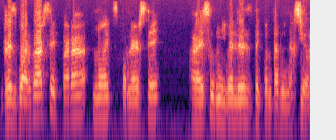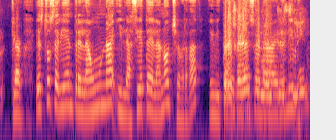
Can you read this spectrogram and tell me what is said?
resguardarse para no exponerse a esos niveles de contaminación. Claro, esto sería entre la una y las 7 de la noche, ¿verdad? Evitar preferentemente, Sí,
